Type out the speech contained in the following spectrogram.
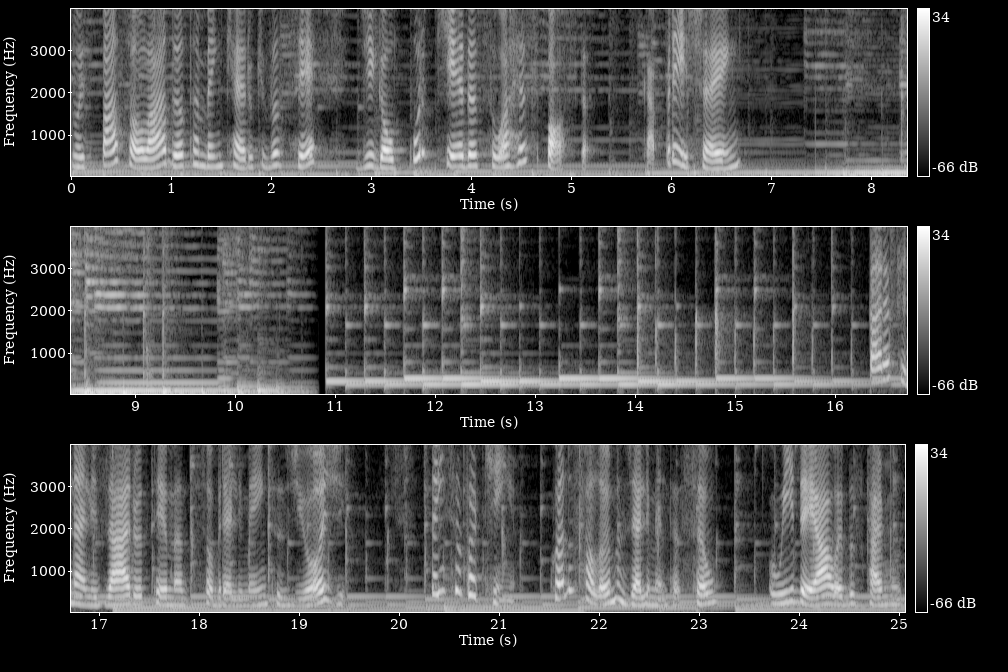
no espaço ao lado, eu também quero que você diga o porquê da sua resposta. Capricha, hein? Para finalizar o tema sobre alimentos de hoje, pense um pouquinho. Quando falamos de alimentação, o ideal é buscarmos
